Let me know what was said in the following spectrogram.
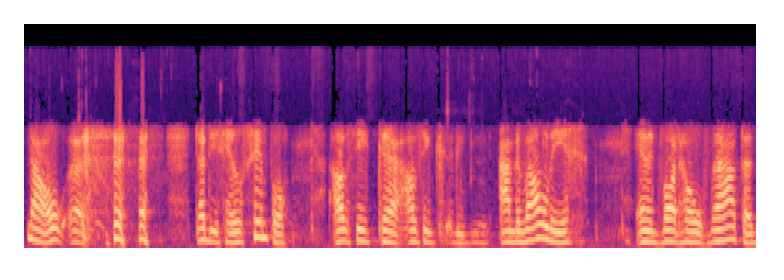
Nou, eh, dat is heel simpel. Als ik, eh, als ik aan de wal lig en het wordt hoog water...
